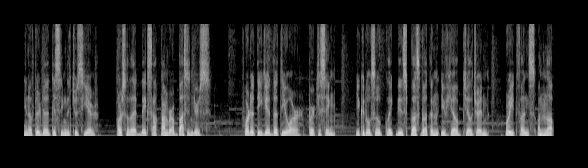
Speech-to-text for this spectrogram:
And after that, just simply choose here or select the exact number of passengers for the ticket that you are purchasing. You could also click this plus button if you have children or infants on lap,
